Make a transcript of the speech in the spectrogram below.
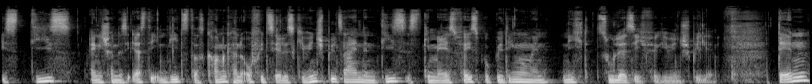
ist dies eigentlich schon das erste Indiz, das kann kein offizielles Gewinnspiel sein, denn dies ist gemäß Facebook-Bedingungen nicht zulässig für Gewinnspiele. Denn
